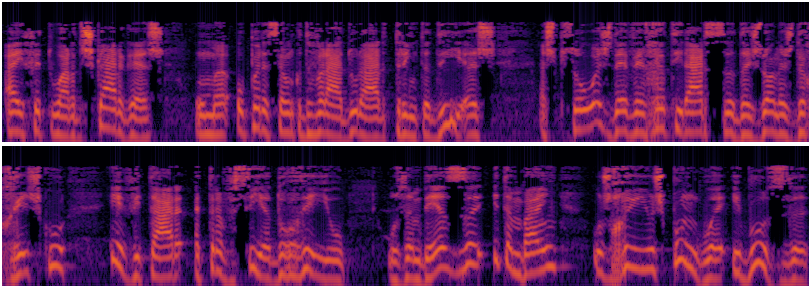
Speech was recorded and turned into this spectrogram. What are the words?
a efetuar descargas, uma operação que deverá durar 30 dias. As pessoas devem retirar-se das zonas de risco e evitar a travessia do rio, o Zambeze e também os rios Pungua e Buze,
